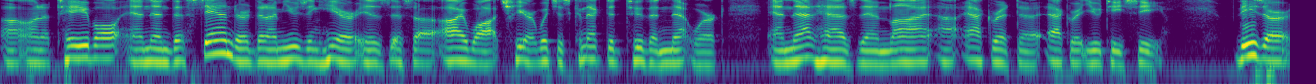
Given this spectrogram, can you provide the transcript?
uh, on a table, and then the standard that I'm using here is this uh, iWatch here, which is connected to the network, and that has then li- uh, accurate uh, accurate UTC. These are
